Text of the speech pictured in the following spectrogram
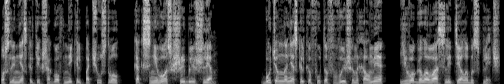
После нескольких шагов Николь почувствовал, как с него сшибли шлем. Будь он на несколько футов выше на холме, его голова слетела бы с плеч.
